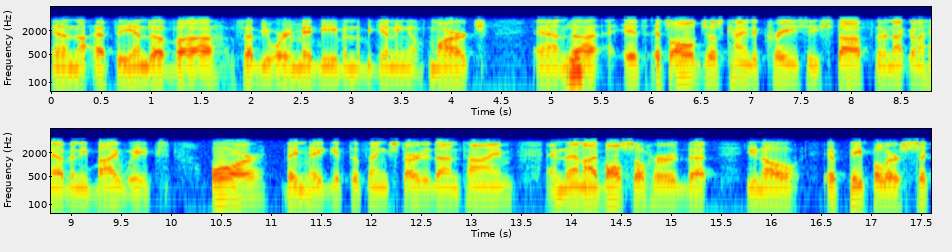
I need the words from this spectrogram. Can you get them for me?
in at the end of uh February, maybe even the beginning of March. And uh it's it's all just kind of crazy stuff. They're not going to have any bye weeks or they may get the thing started on time. And then I've also heard that, you know, if people are 6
